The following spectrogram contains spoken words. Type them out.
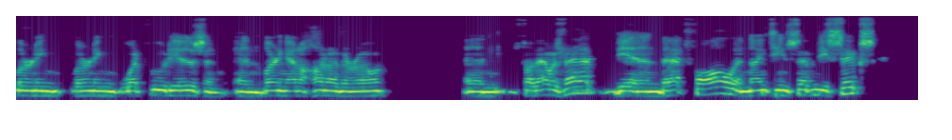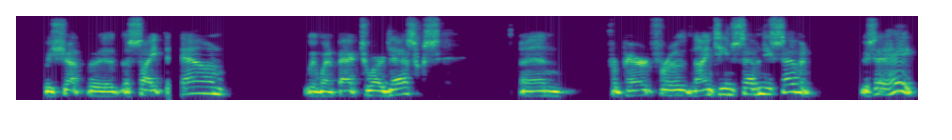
learning learning what food is, and and learning how to hunt on their own. And so that was that. And that fall in 1976, we shut the, the site down. We went back to our desks and prepared for 1977. We said, hey,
